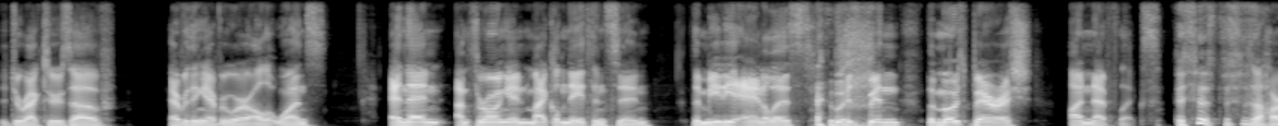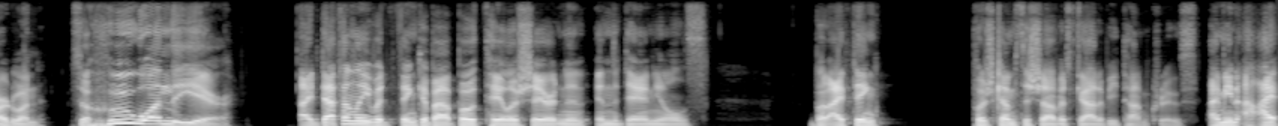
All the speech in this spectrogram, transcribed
the directors of Everything Everywhere All at Once And then I'm throwing in Michael Nathanson, the media analyst who has been the most bearish on Netflix. This is this is a hard one. So who won the year? I definitely would think about both Taylor Sheridan and, and the Daniels, but I think push comes to shove, it's got to be Tom Cruise. I mean, I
